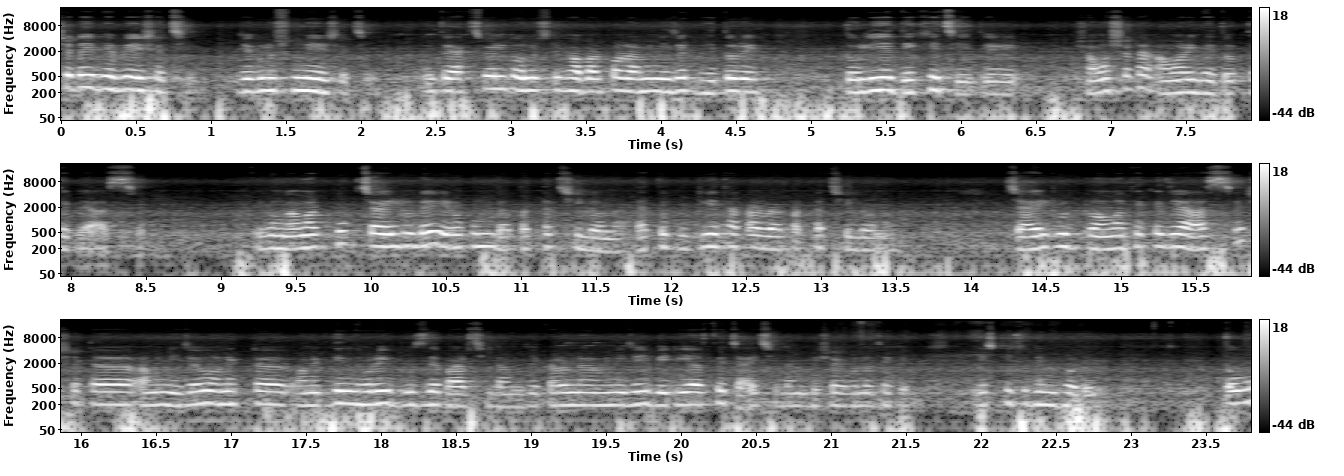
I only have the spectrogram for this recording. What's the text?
সেটাই ভেবে এসেছি, যেগুলো শুনে এসেছি। কিন্তু অ্যাকচুয়াল তো অনুষ্ঠি ভাবার পর আমি নিজের ভেতরে তলিয়ে দেখেছি যে সমস্যাটা আমারই ভেতর থেকে আসছে। এবং আমার খুব চাইল্ডহুডে এরকম ব্যাপারটা ছিল না, এত গুটিয়ে থাকার ব্যাপারটা ছিল না। চাইল্ডহুড ট্রমা থেকে যে আসছে সেটা আমি নিজেও অনেকটা অনেক দিন ধরেই বুঝতে পারছিলাম যে কারণে আমি নিজেই বেরিয়ে আসতে চাইছিলাম বিষয়গুলো থেকে বেশ কিছুদিন ধরেই। তবু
